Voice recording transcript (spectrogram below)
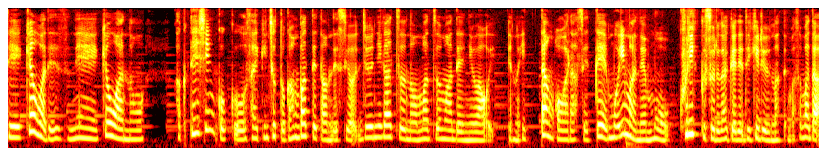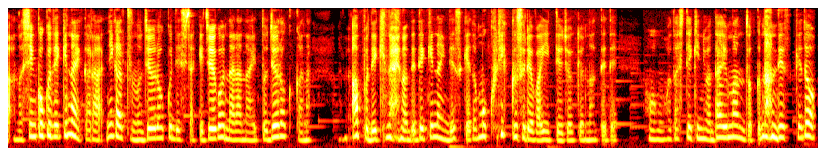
で今日はですね今日はあの確定申告を最近ちょっと頑張ってたんですよ。12月の末までにはあの一旦終わらせてもう今ねもうクリックするだけでできるようになってます。まだあの申告できないから2月の16でしたっけ？15にならないと16かな？アップできないのでできないんですけどもクリックすればいいっていう状況になっててもう私的には大満足なんですけど、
